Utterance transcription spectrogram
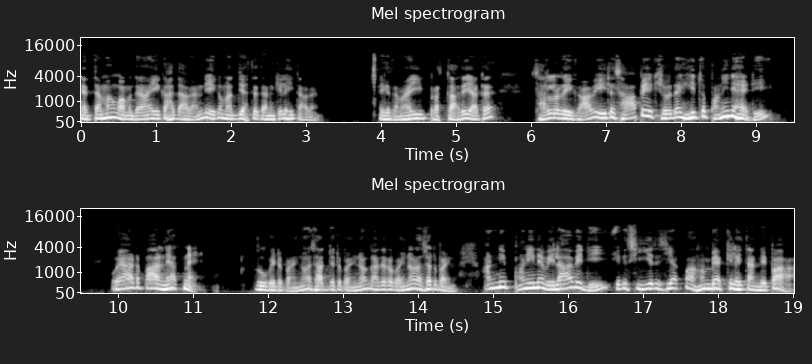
නැත්තම් මං වම දා ඒක හදාගන්න ඒක මධ්‍යස්ථ තැන කියලා හිතාගන්න. ඒක තමයි ප්‍රස්තාරේ යට සරල රේඛාවේ ඊට සාපේක්ෂව දැන් හිත පණින හැටි ඔයාට පාලනයක් නැහැ. රූපෙට පනිනවා, සද්දෙට පනිනවා, ගඳට පනිනවා, රසට පනිනවා. අන්නේ පනින වෙලාවේදී ඒක 100%ක්ම අහම්බයක් කියලා හිතන්න එපා.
